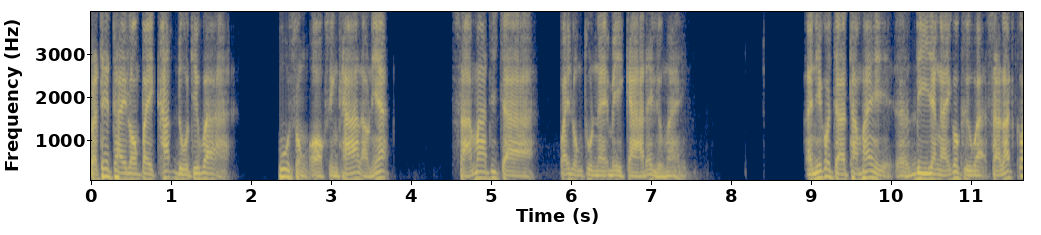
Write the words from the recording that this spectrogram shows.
ประเทศไทยลองไปคัดดูที่ว่า ผู้ส่งออกสินค้าเหล่านี้สามารถที่จะไปลงทุนในอเมริกาได้หรือไม่ อันนี้ก็จะทำให้เอ่อดียังไงก็คือว่าสหรัฐก็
